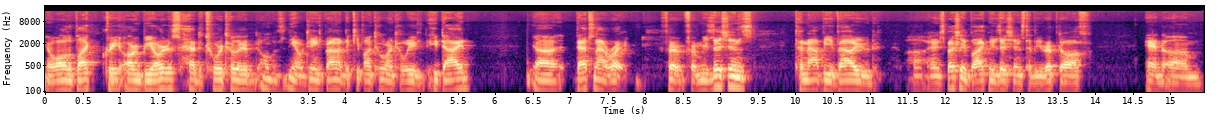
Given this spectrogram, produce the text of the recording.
You know, all the black great R and B artists had to tour till they almost, you know, James Brown had to keep on touring until he, he died. Uh, that's not right for for musicians to not be valued uh, and especially black musicians to be ripped off and um,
